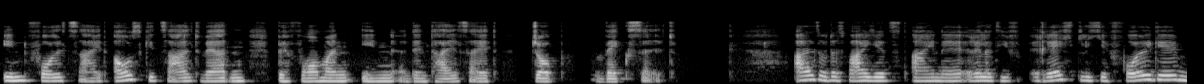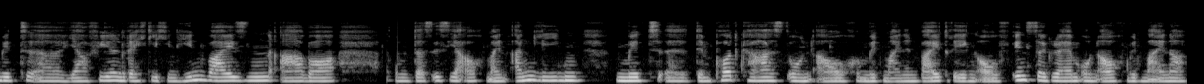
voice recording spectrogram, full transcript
in Vollzeit ausgezahlt werden, bevor man in den Teilzeitjob wechselt. Also das war jetzt eine relativ rechtliche Folge mit äh, ja vielen rechtlichen Hinweisen, aber und das ist ja auch mein Anliegen mit äh, dem Podcast und auch mit meinen Beiträgen auf Instagram und auch mit meiner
